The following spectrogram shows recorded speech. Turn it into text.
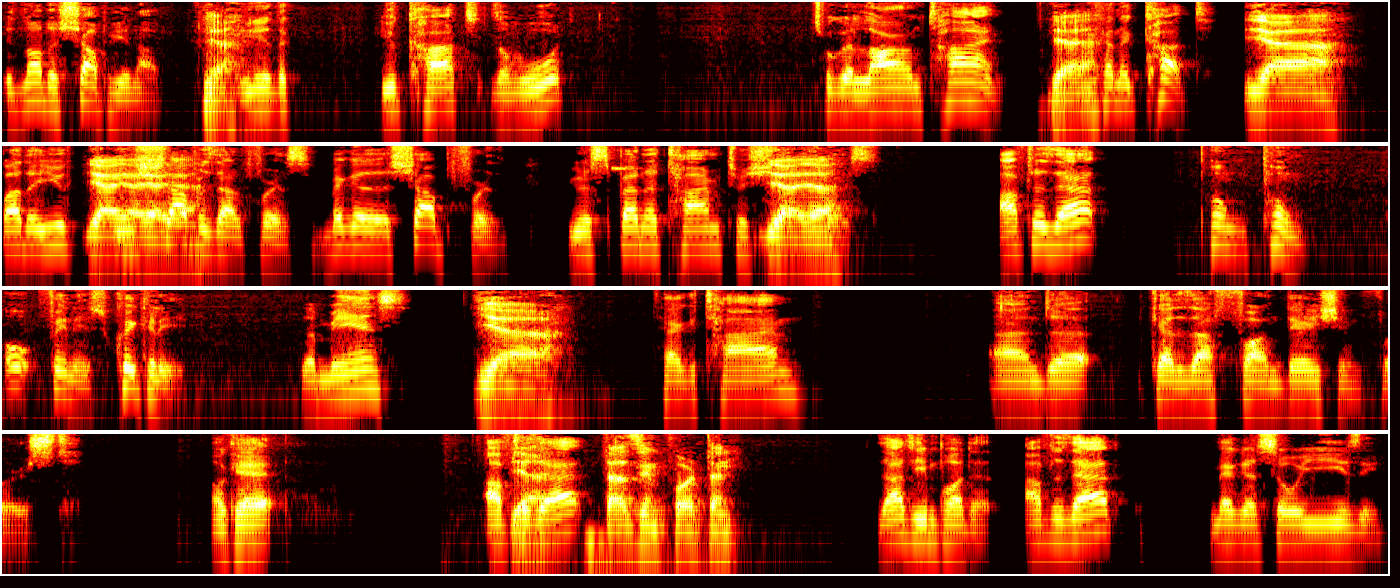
It's not sharp enough. Yeah. You need to, you cut the wood. Took a long time. Yeah. You kind of cut, Yeah. but you Yeah, you yeah, sharpen that first. Make it sharp first. You spend the time to sharp Yeah, yeah. first. After that, boom, boom. Oh, finish quickly. That means Yeah. take time and uh, get that foundation first. Okay. After Yeah. that, That's important. that's important. After that, make it so easy.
